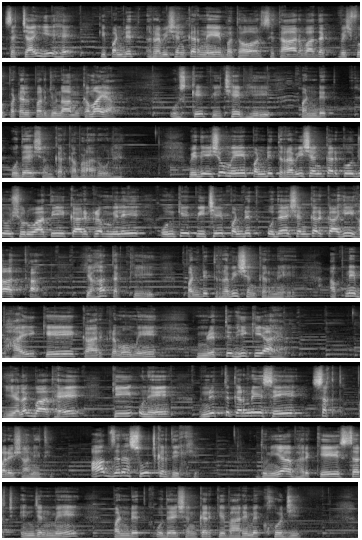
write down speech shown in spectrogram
सच्चाई ये है कि पंडित रविशंकर ने बतौर सितार वादक विश्व पटल पर जो नाम कमाया, उसके पीछे भी पंडित उदय शंकर का बड़ा रोल है। विदेशों में पंडित रविशंकर को जो शुरुआती कार्यक्रम मिले, उनके पीछे पंडित उदय शंकर का ही हाथ था। यहाँ तक कि पंडित रविशंकर ने अपने भाई के कार्यक्रमों में नृत्य भी किया है। ये अलग बात है कि उन्हें नृत्य करने से सख्त परेशानी थी। आप ज़रा सोच कर देखिए, दुनिया भर के सर्च इंजन में पंडित उदय शंकर के बारे में खोजी।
